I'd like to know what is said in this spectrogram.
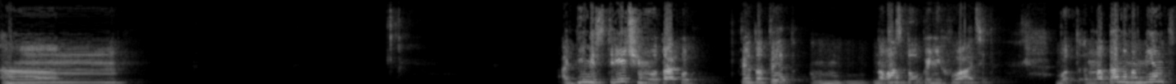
эм, одними встречами вот так вот тет-а-тет -тет, на вас долго не хватит. Вот на данный момент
